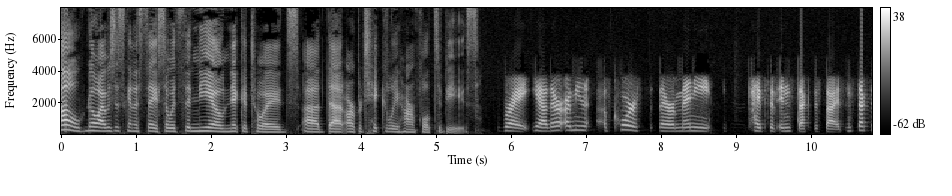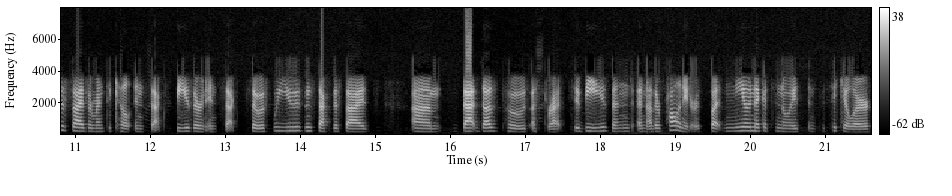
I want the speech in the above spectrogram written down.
Oh, no, I was just going to say so it's the neonicotinoids uh, that are particularly harmful to bees. Right. Yeah, there I mean, of course, there are many types of insecticides. Insecticides are meant to kill insects. Bees are an insect. So if we use insecticides, um, that does pose a threat to bees and, and other pollinators. But neonicotinoids in particular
